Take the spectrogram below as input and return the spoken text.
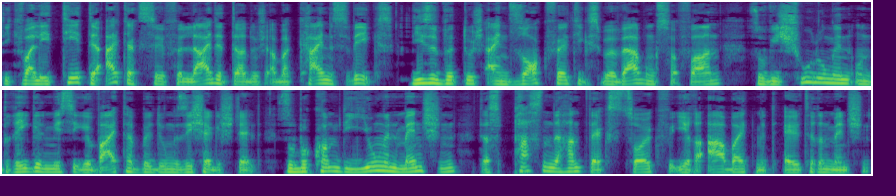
Die Qualität der Alltagshilfe leidet dadurch aber keineswegs. Diese wird durch ein sorgfältiges Bewerbungsverfahren sowie Schulungen und regelmäßige Weiterbildung sichergestellt. So bekommen die jungen Menschen das passende Handwerkszeug für ihre Arbeit mit älteren Menschen.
